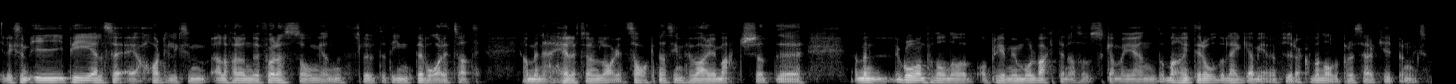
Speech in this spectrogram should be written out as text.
liksom, i PL så har det liksom, i alla fall under förra säsongen, slutet, inte varit så att ja, men hälften av laget saknas inför varje match. Så att, ja, men går man på någon av, av premiummålvakterna så ska man ju ändå, man har inte råd att lägga mer än 4,0 på reservkeepern. Liksom.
